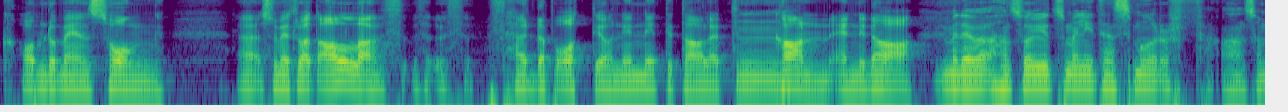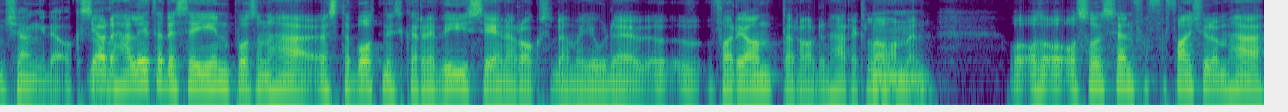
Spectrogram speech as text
kom då med en sång som jag tror att alla födda på 80 och 90-talet kan än idag. Men var, han såg ju ut som en liten smurf, han som sjöng det också. Ja, det här letade sig in på såna här österbottniska revyscener också där man gjorde uh, varianter av den här reklamen. Och, och, och så sen fanns ju de här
